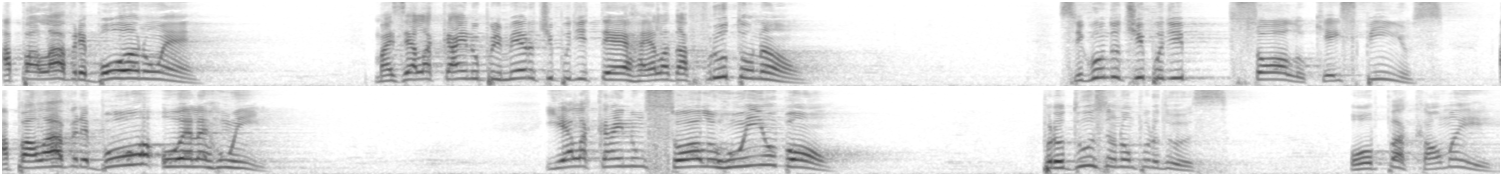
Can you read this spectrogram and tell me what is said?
A palavra é boa ou não é? Mas ela cai no primeiro tipo de terra, ela dá fruto ou não? Segundo tipo de solo, que é espinhos. A palavra é boa ou ela é ruim? E ela cai num solo ruim ou bom? Produz ou não produz? Opa, calma aí.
